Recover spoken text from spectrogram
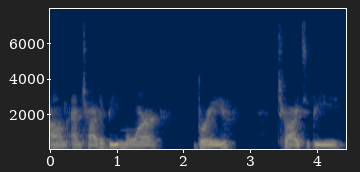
um, and try to be more brave, try to be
